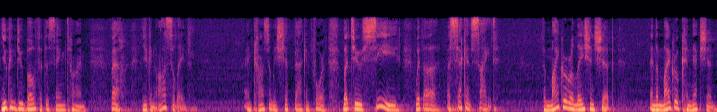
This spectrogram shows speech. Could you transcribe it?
You can do both at the same time. Well, you can oscillate and constantly shift back and forth. But to see with a, a second sight the micro relationship and the micro connection,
